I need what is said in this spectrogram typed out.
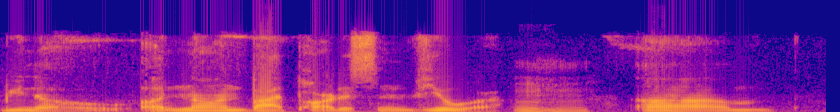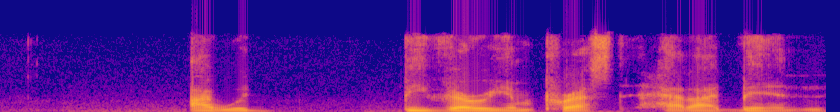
you know a non-bipartisan viewer hmm um i would be very impressed had i been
